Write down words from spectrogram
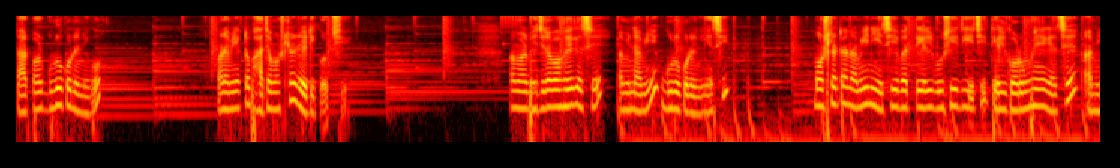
তারপর গুঁড়ো করে নেব। মানে আমি একটা ভাজা মশলা রেডি করছি। আমার ভেজে নেওয়া হয়ে গেছে, আমি নামিয়ে গুঁড়ো করে নিয়েছি। মশলাটা নামিয়ে নিয়েছি, এবার তেল বসিয়ে দিয়েছি, তেল গরম হয়ে গেছে, আমি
